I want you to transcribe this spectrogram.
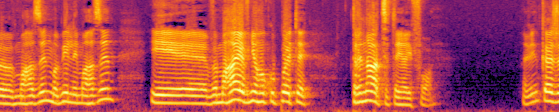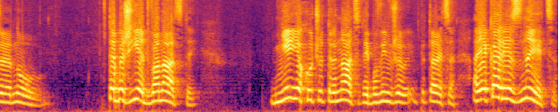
в магазин, мобільний магазин, і вимагає в нього купити 13-й айфон. А він каже: ну, в тебе ж є 12-й. Ні, я хочу 13-й, бо він вже питається, а яка різниця?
